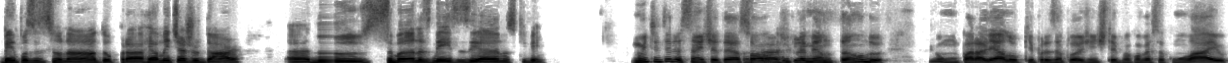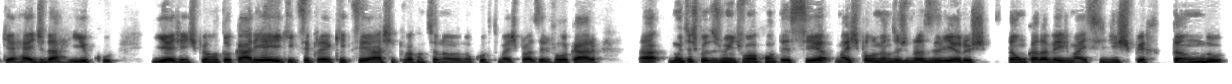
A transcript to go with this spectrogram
bem posicionado para realmente ajudar uh, nos semanas, meses e anos que vem. Muito interessante, até Fantástico. só complementando um paralelo que, por exemplo, a gente teve uma conversa com o Laio, que é head da Rico, e a gente perguntou, cara, e aí, o que, que, você, que, que você acha que vai acontecer no, no curto mais prazo? Ele falou, cara, ah, muitas coisas ruins vão acontecer, mas pelo menos os brasileiros estão cada vez mais se despertando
